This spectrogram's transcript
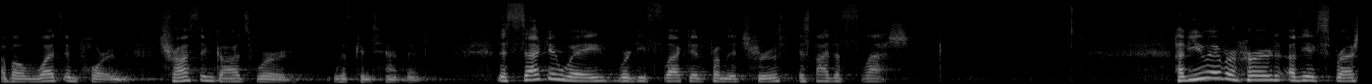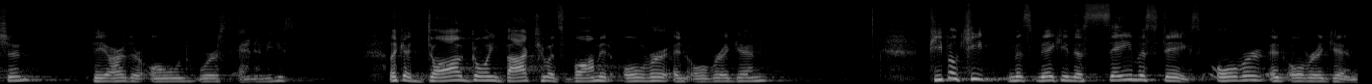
about what's important. Trust in God's word with contentment. The second way we're deflected from the truth is by the flesh. Have you ever heard of the expression, they are their own worst enemies? Like a dog going back to its vomit over and over again. People keep mis- making the same mistakes over and over again.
